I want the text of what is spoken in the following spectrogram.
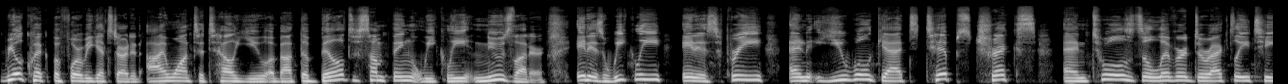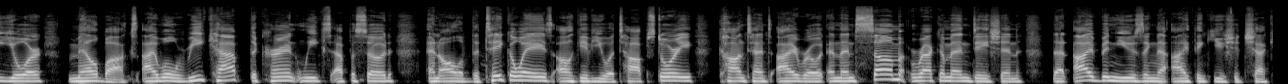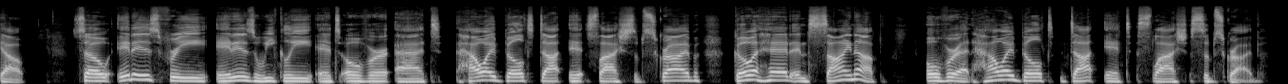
Real quick before we get started, I want to tell you about the Build Something Weekly newsletter. It is weekly, it is free, and you will get tips, tricks, and tools delivered directly to your mailbox. I will recap the current week's episode and all of the takeaways. I'll give you a top story, content I wrote, and then some recommendation that I've been using that I think you should check out. So it is free. It is weekly. It's over at howibuilt.it slash subscribe. Go ahead and sign up over at howibuilt.it slash subscribe.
